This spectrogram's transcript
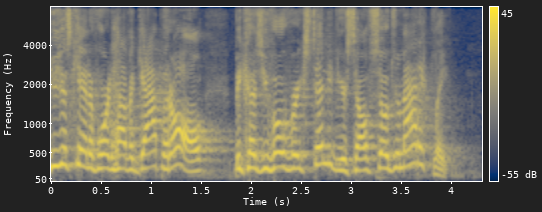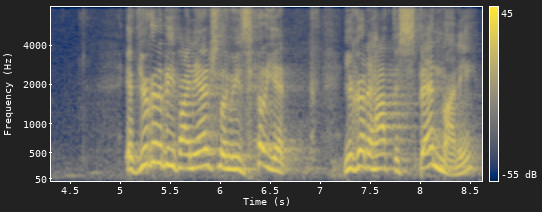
you just can't afford to have a gap at all because you've overextended yourself so dramatically. If you're going to be financially resilient, you're going to have to spend money,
